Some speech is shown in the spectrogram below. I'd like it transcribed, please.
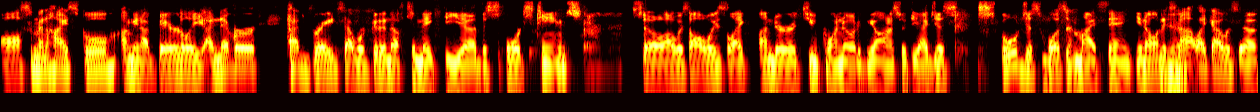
awesome in high school. I mean, I barely, I never had grades that were good enough to make the uh, the sports teams. So I was always like under a 2.0 to be honest with you. I just school just wasn't my thing, you know, and it's Yeah. not like I was a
